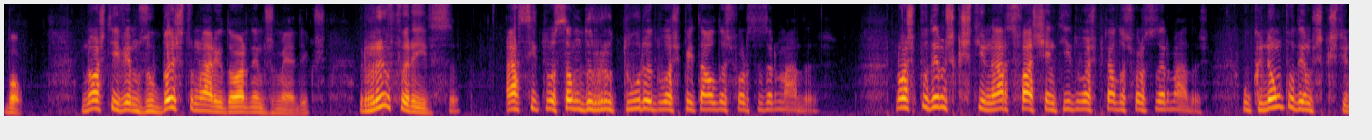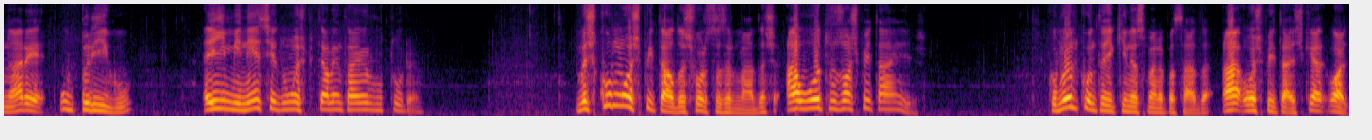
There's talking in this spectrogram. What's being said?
Bom, nós tivemos o bastonário da Ordem dos Médicos referir-se à situação de ruptura do Hospital das Forças Armadas. Nós podemos questionar se faz sentido o Hospital das Forças Armadas. O que não podemos questionar é o perigo, a iminência de um hospital entrar em ruptura. Mas como o Hospital das Forças Armadas, há outros hospitais. Como eu lhe contei aqui na semana passada, há hospitais que, olha,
